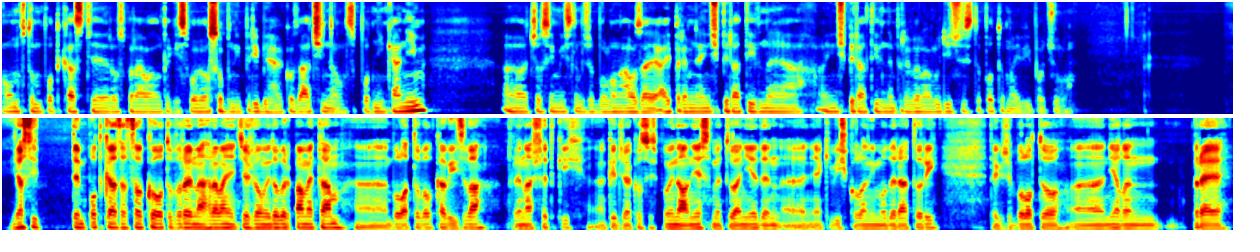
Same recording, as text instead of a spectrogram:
on v tom podcaste rozprával taký svoj osobný príbeh, ako začínal s podnikaním, e, čo si myslím, že bolo naozaj aj pre mňa inšpiratívne a inšpiratívne pre veľa ľudí, čo si to potom aj vypočulo. Ja si ten podcast a celkovo to prvé nahrávanie tiež veľmi dobre pamätám. E, bola to veľká výzva pre nás všetkých, e, keďže ako si spomínal, nie sme tu ani jeden e, nejaký vyškolení moderátori, takže bolo to nielen pre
